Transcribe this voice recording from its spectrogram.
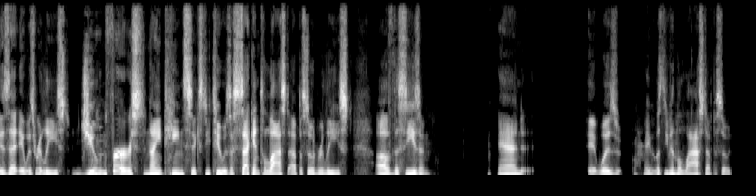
is that it was released June 1st, 1962. It was the second to last episode released of the season. And it was, maybe it was even the last episode.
